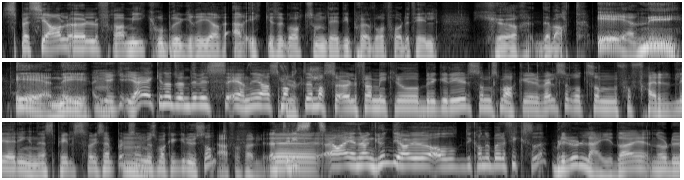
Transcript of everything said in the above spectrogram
Spesialøl fra mikrobryggerier er ikke så godt som det de prøver å få det til. Kjør debatt. Enig! Enig! Jeg, jeg er ikke nødvendigvis enig. Jeg har smakt masse øl fra mikrobryggerier som smaker vel så godt som forferdelige Ringnes Pils, f.eks., eksempel som jo smaker grusomt. Ja, forferdelig. Det er trist. Eh, ja, av en eller annen grunn. De, har jo all, de kan jo bare fikse det. Blir du lei deg når du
